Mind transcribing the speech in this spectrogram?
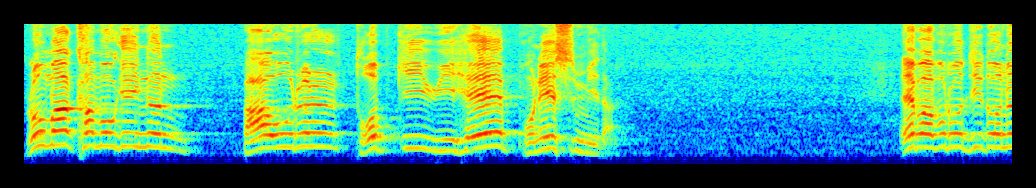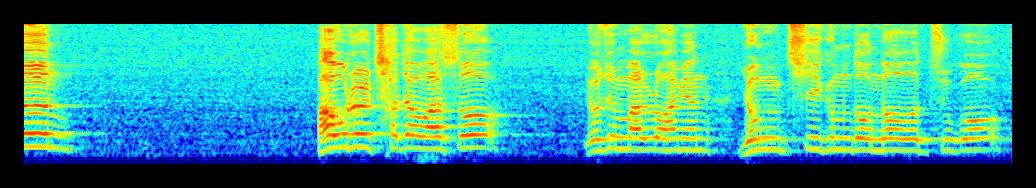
로마 감옥에 있는 바울을 돕기 위해 보냈습니다. 에바브로디도는 바울을 찾아와서 요즘 말로 하면 영치금도 넣어주고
